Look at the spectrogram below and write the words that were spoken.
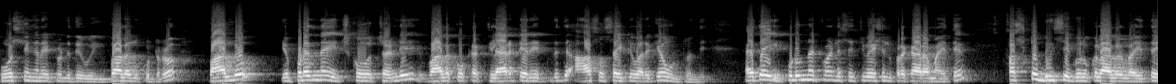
పోస్టింగ్ అనేటువంటిది ఇవ్వాలనుకుంటారో వాళ్ళు ఎప్పుడైనా ఇచ్చుకోవచ్చు అండి వాళ్ళకు ఒక క్లారిటీ అనేటువంటిది ఆ సొసైటీ వరకే ఉంటుంది. అయితే ఇప్పుడున్నటువంటి సిచ్యువేషన్ ప్రకారం అయితే ఫస్ట్ బీసీ గురుకులాలలో అయితే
